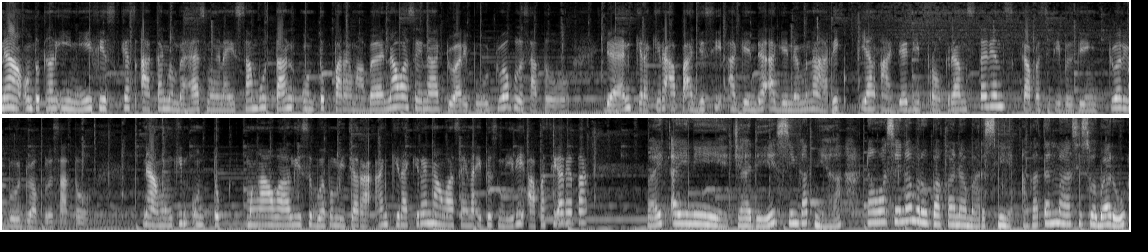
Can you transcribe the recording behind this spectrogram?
Nah, untuk kali ini Fiskes akan membahas mengenai sambutan untuk para maba Nawasena 2021 dan kira-kira apa aja sih agenda-agenda menarik yang ada di program Students Capacity Building 2021 Nah, mungkin untuk mengawali sebuah pembicaraan, kira-kira Nawasena itu sendiri apa sih Areta? Baik Aini, jadi singkatnya Nawasena merupakan nama resmi Angkatan Mahasiswa Baru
